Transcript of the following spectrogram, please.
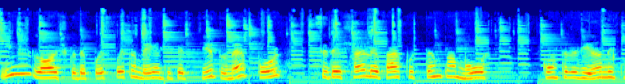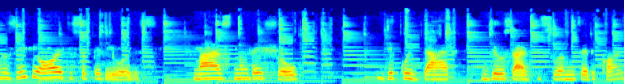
e, lógico, depois foi também advertido né, por se deixar levar por tanto amor, contrariando inclusive ordens superiores, mas não deixou de cuidar, de usar de sua misericórdia.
